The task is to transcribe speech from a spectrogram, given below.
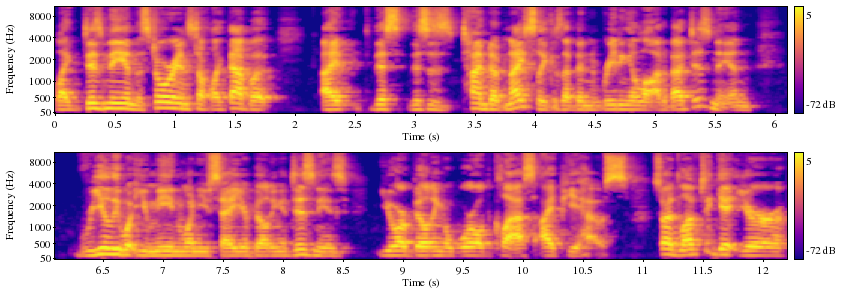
like Disney and the story and stuff like that, but I this this is timed up nicely because I've been reading a lot about Disney and really what you mean when you say you're building a Disney is you are building a world class IP house. So I'd love to get your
